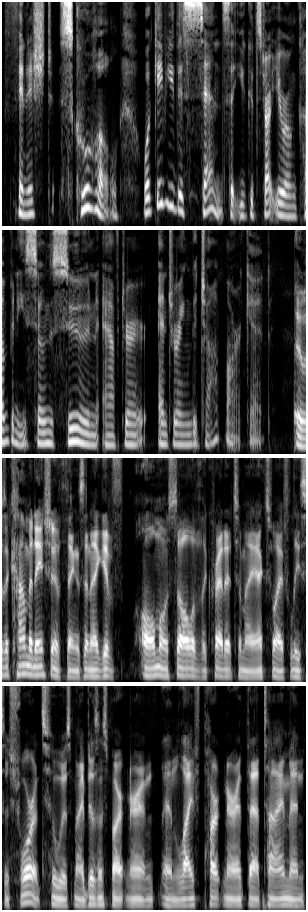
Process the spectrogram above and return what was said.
finished school. What gave you the sense that you could start your own company so soon after entering the job market? It was a combination of things, and I give almost all of the credit to my ex-wife Lisa Schwartz, who was my business partner and, and life partner at that time. And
